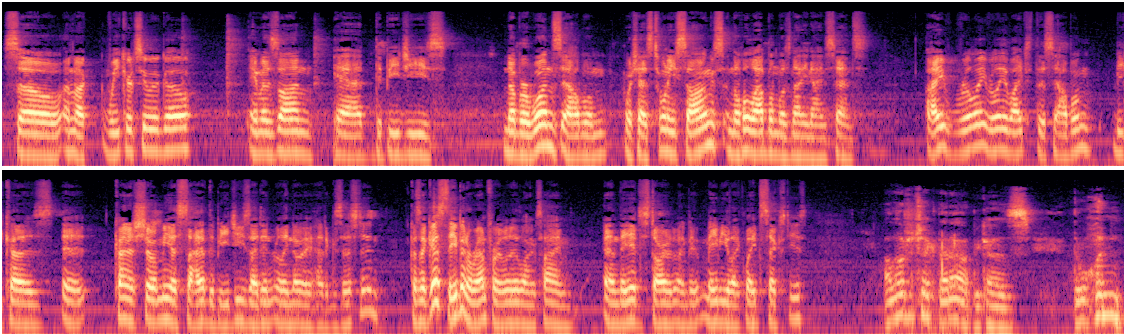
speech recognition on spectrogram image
So, I don't know, a week or two ago, Amazon had the Bee Gees' number one's album, which has 20 songs, and the whole album was 99 cents. I really, really liked this album because it kind of showed me a side of the Bee Gees I didn't really know it had existed. Because I guess they've been around for a really long time, and they had started maybe, maybe like late 60s. I'll have to check that out because the one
